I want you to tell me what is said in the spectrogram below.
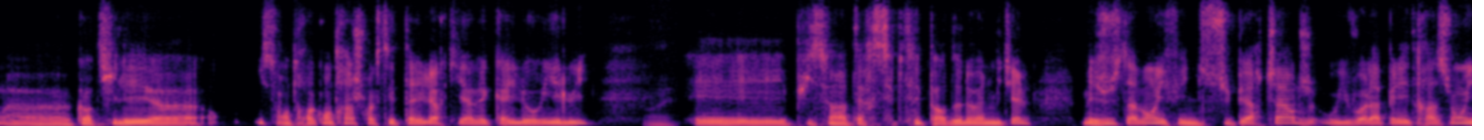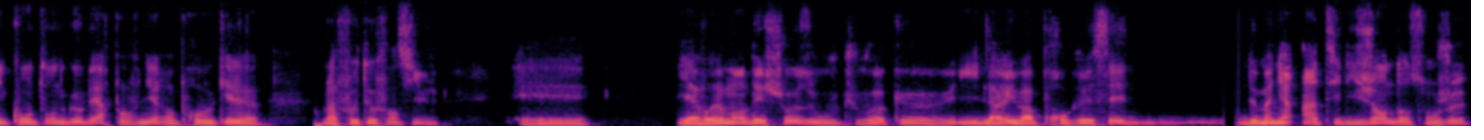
euh, quand il est. euh, ils sont en 3 contre 1, je crois que c'est Tyler qui est avec Kyle Lowry et lui. Ouais. Et puis il se fait intercepter par Donovan Mitchell. Mais juste avant, il fait une super charge où il voit la pénétration, il contourne Gobert pour venir provoquer la faute offensive. Et il y a vraiment des choses où tu vois qu'il arrive à progresser de manière intelligente dans son jeu.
